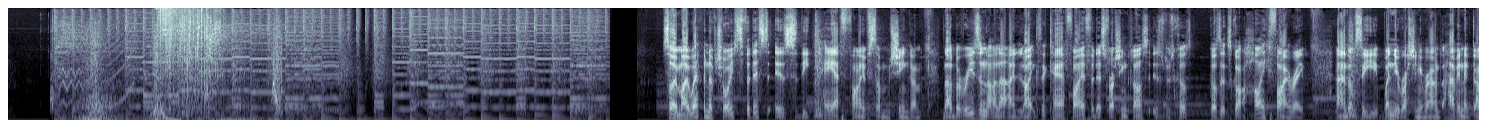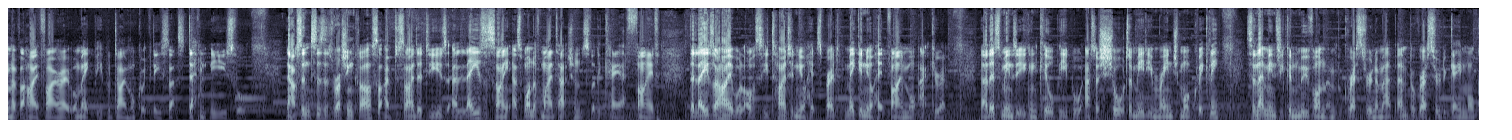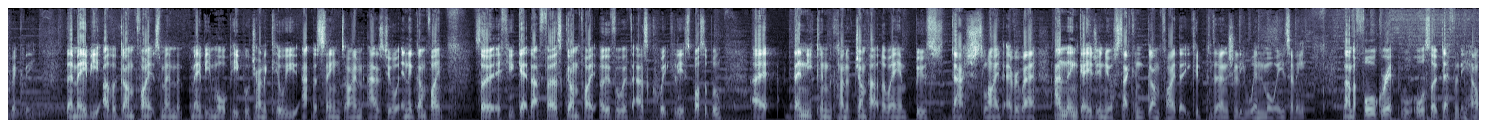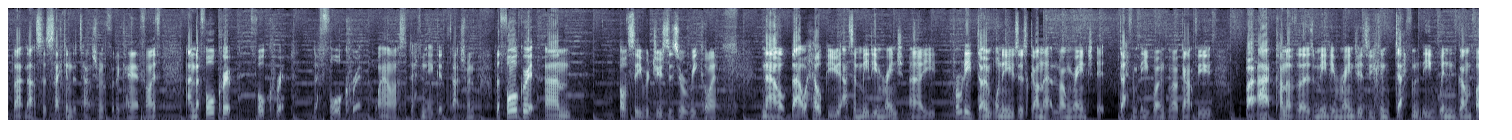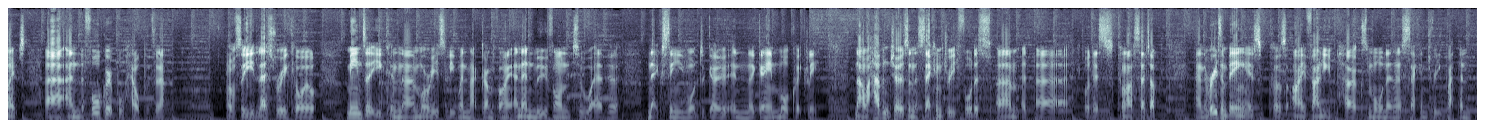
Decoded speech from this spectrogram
So my weapon of choice for this is the KF5 submachine gun. Now the reason I, I like the KF5 for this rushing class is because because it's got a high fire rate, and obviously when you're rushing around, having a gun of a high fire rate will make people die more quickly, so that's definitely useful. Now since this is rushing class, I've decided to use a laser sight as one of my attachments for the KF5. The laser sight will obviously tighten your hip spread, making your hip fire more accurate. Now this means that you can kill people at a short to medium range more quickly, so that means you can move on and progress through the map and progress through the game more quickly. There may be other gunfights, maybe more people trying to kill you at the same time as you're in a gunfight, so if you get that first gunfight over with as quickly as possible, uh, then you can kind of jump out of the way and boost, dash, slide everywhere, and engage in your second gunfight that you could potentially win more easily. Now the foregrip will also definitely help that, that's the second attachment for the KF5, and the foregrip, foregrip, the foregrip, wow, that's definitely a good attachment. The foregrip um, obviously reduces your recoil. Now, that will help you at a medium range. Uh, you probably don't want to use this gun at a long range, it definitely won't work out for you. But at kind of those medium ranges, you can definitely win gunfights, uh, and the foregrip will help with that. Obviously, less recoil means that you can uh, more easily win that gunfight and then move on to whatever next thing you want to go in the game more quickly. Now, I haven't chosen a secondary for this um, uh, for this class setup, and the reason being is because I value perks more than a secondary weapon.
